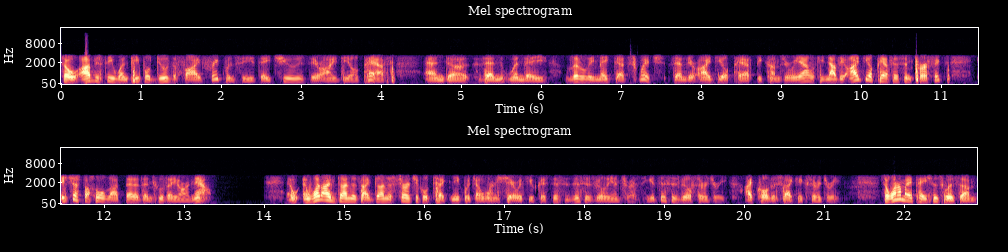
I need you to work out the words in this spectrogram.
So obviously, when people do the five frequencies, they choose their ideal path, and uh, then when they literally make that switch, then their ideal path becomes a reality. Now, the ideal path isn't perfect; it's just a whole lot better than who they are now. And, and what I've done is I've done a surgical technique which I want to share with you because this is this is really interesting. This is real surgery. I call this psychic surgery. So one of my patients was um,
